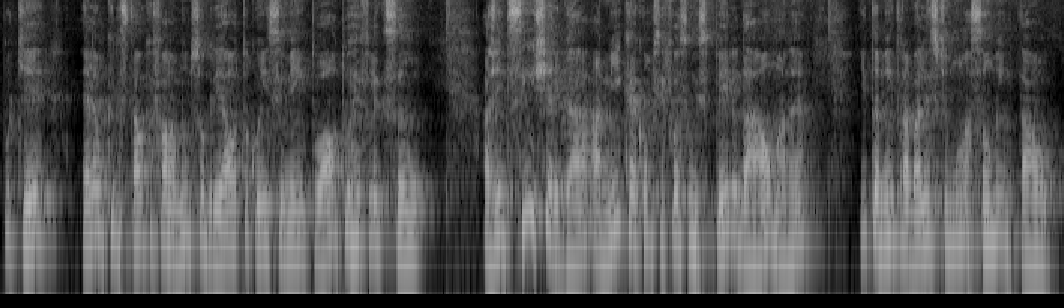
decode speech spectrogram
porque ela é um cristal que fala muito sobre autoconhecimento, autorreflexão, a gente se enxergar. A mica é como se fosse um espelho da alma, né? E também trabalha a estimulação mental.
